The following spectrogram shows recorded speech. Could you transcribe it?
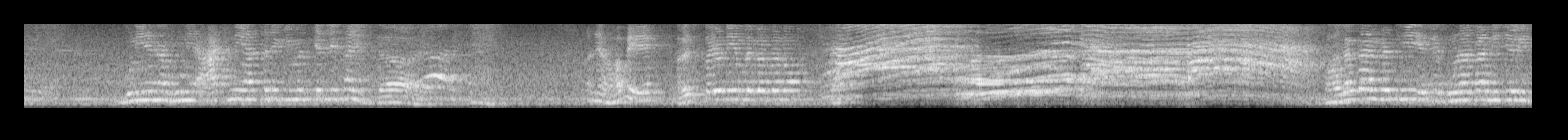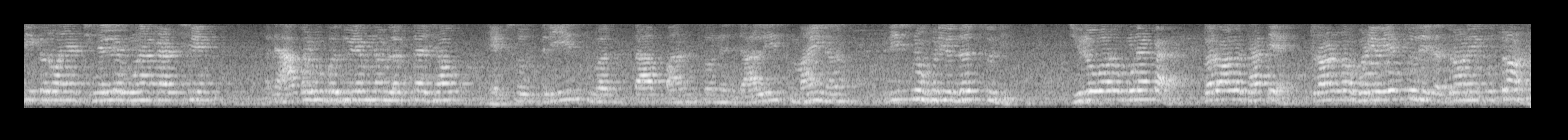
ગુણ્યાના ગુણ્યા આઠની આશરે કિંમત કેટલી થઈ? દસ. અને હવે હવે કયો નિયમ લગાવવાનો ભાગાકાર નથી, એટલે ગુણાકાર નીચે લીટી કરો, અહીંયા છેલ્લે ગુણાકાર છે. અને આગળનું બધું એમ એમને લખતા જાઓ. 130 540 માઇનસ 30 નો ઘડિયો 10 સુધી. જીરો વાળો ગુણાકાર. કરો આલો જાતે. 3 નો ઘડિયો 1 સુધી, એટલે 3 1 3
